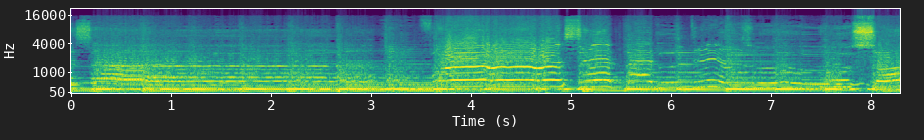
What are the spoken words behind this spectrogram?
cabeça. Você pega o azul, o sol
